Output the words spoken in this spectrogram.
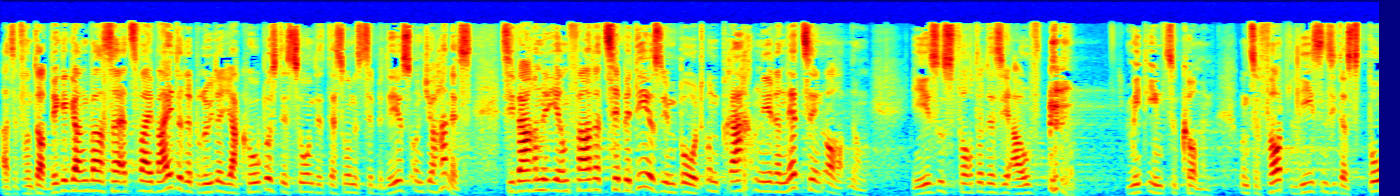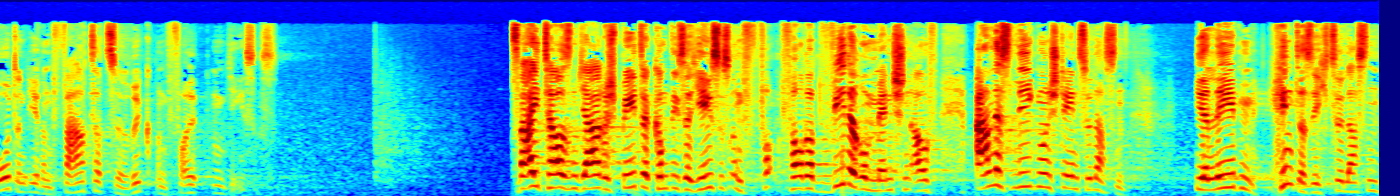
Als er von dort weggegangen war, sah er zwei weitere Brüder, Jakobus, der Sohn, der Sohn des Zebedeus, und Johannes. Sie waren mit ihrem Vater Zebedeus im Boot und brachten ihre Netze in Ordnung. Jesus forderte sie auf, mit ihm zu kommen. Und sofort ließen sie das Boot und ihren Vater zurück und folgten Jesus. 2000 Jahre später kommt dieser Jesus und fordert wiederum Menschen auf, alles liegen und stehen zu lassen, ihr Leben hinter sich zu lassen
